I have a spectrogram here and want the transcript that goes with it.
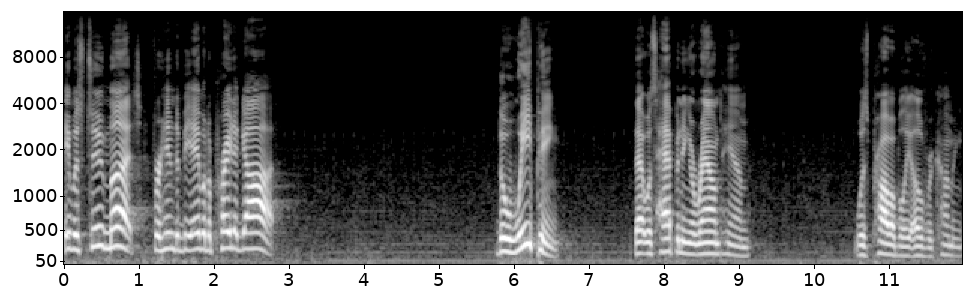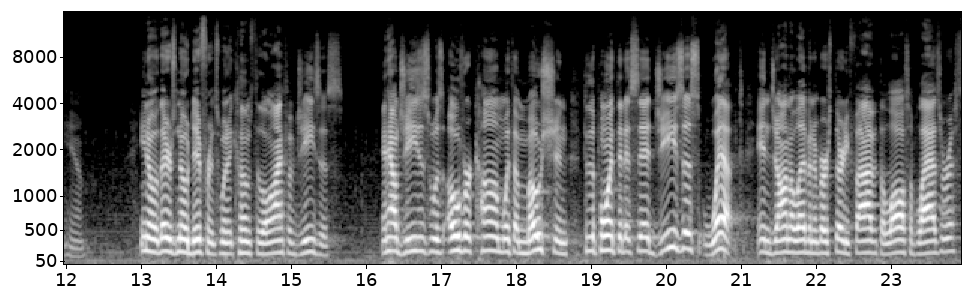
It was too much for him to be able to pray to God. The weeping that was happening around him was probably overcoming him. You know, there's no difference when it comes to the life of Jesus and how Jesus was overcome with emotion to the point that it said Jesus wept in John 11 and verse 35 at the loss of Lazarus.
